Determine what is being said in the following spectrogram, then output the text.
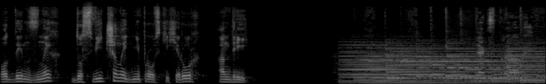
Один з них досвідчений дніпровський хірург Андрій. Як справи?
